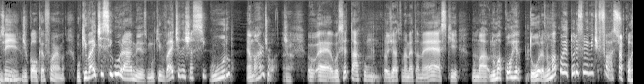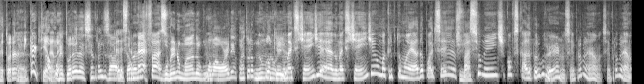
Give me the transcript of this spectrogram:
Sim. De qualquer forma. O que vai te segurar mesmo, o que vai te deixar seguro é uma hard wallet. É, você tá com um projeto na MetaMask, numa, numa corretora, numa corretora é extremamente fácil. A corretora É. nem carteira, Não, a né? corretora ela é centralizada. Ela é então, extremamente é, o fácil. governo manda alguma ordem, a corretora No, no- bloqueia. numa exchange, é, numa exchange, uma criptomoeda pode ser Sim. facilmente confiscada pelo governo, sem problema, sem problema.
